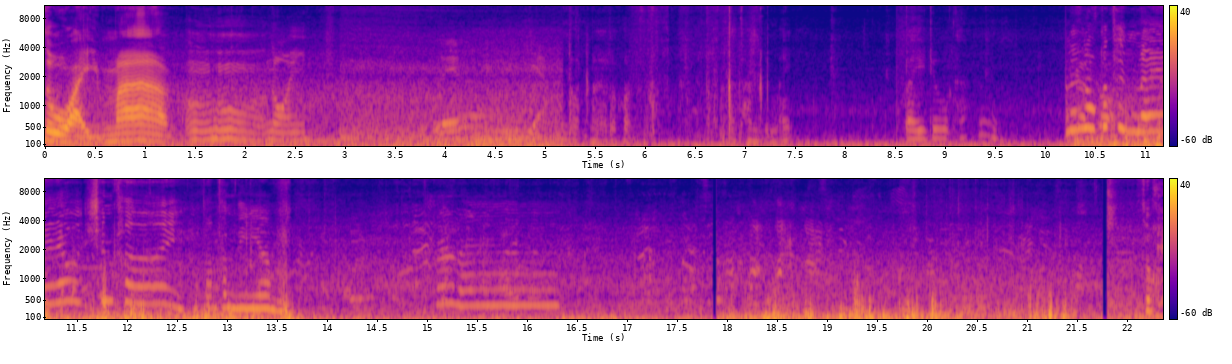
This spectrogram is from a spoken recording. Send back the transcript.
สวยมากอือหน่อยเล่นอย่ารถมาแล้วทุกคนจะทันหรือไม่ไปดูกันแล้วเราก็ถึงแล้วเช่นเคย ตามธรรมเนียม ทุกค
